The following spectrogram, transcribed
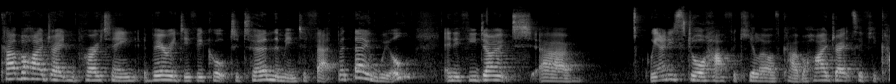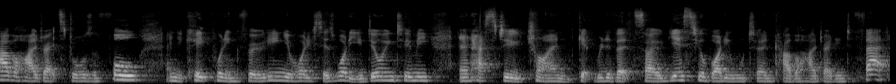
Carbohydrate and protein, very difficult to turn them into fat, but they will. And if you don't, uh, we only store half a kilo of carbohydrates. If your carbohydrate stores are full and you keep putting food in, your body says, What are you doing to me? And it has to try and get rid of it. So, yes, your body will turn carbohydrate into fat.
